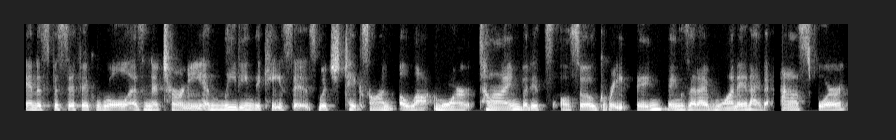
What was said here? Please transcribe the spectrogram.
in a specific role as an attorney and leading the cases, which takes on a lot more time, but it's also a great thing, things that I've wanted, I've asked for.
